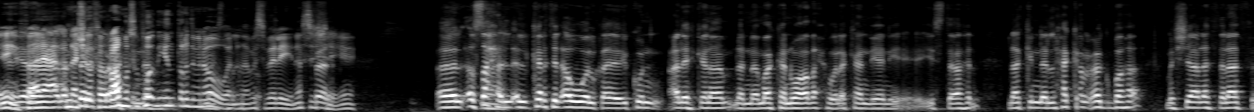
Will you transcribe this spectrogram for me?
اي يعني فأنا أنا أنا أشوف راموس المفروض ينطرد من أول. أنا بالنسبة لي نفس. الشيء إيه. صح نعم. ال- الكرت الأول يكون عليه كلام لأنه ما كان واضح ولا كان يعني يستاهل لكن الحكم عقبها مشى له ثلاث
